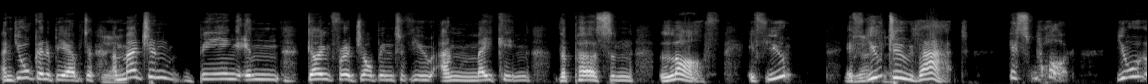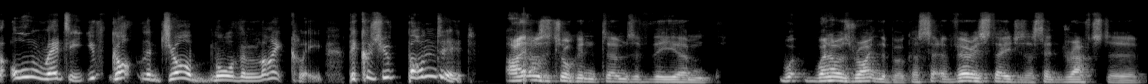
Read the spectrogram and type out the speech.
And you're going to be able to Yeah. imagine being in, going for a job interview and making the person laugh. If you, if you do that, guess what? You're already, you've got the job more than likely because you've bonded. I also talk in terms of the um, wh- when I was writing the book. I set at various stages. I sent drafts to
